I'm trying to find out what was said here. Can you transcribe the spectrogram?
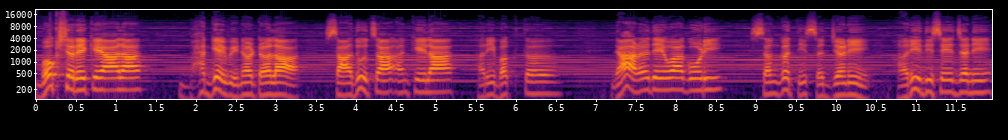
मोक्ष रेखे आला भाग्य विनटला. साधूचा अंकेला हरिभक्त. ज्ञानदेवा गोडी संगती सज्जनी हरि दिसे जने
